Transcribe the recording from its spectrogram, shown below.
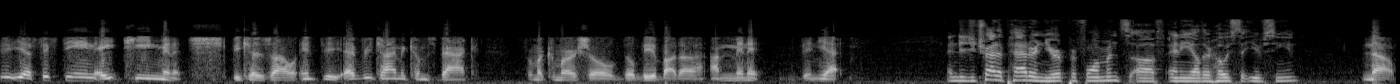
yeah, 15, 18 minutes because I'll every time it comes back from a commercial. There'll be about a, a minute vignette. And did you try to pattern your performance off any other hosts that you've seen? No,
